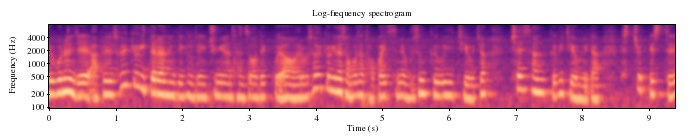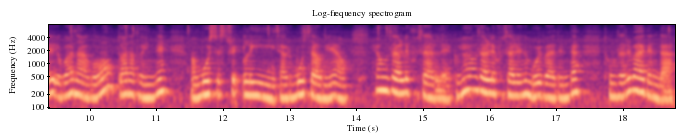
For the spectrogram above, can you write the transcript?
요거는 이제 앞에 소유격이 있다라는 게 굉장히 중요한 단서가 됐고요. 여러분, 소유격이나 정거사 더가 있으면 무슨 급이 뒤에 오죠? 최상급이 뒤에 옵니다. strictest, 요거 하나 하고, 또 하나 더 있네. 어, most strictly. 자, 그리고 못 싸움이에요. 형용사 할래, 부사 할래. 그럼 형용사 할래, 부사 할래는 뭘 봐야 된다? 동사를 봐야 된다.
